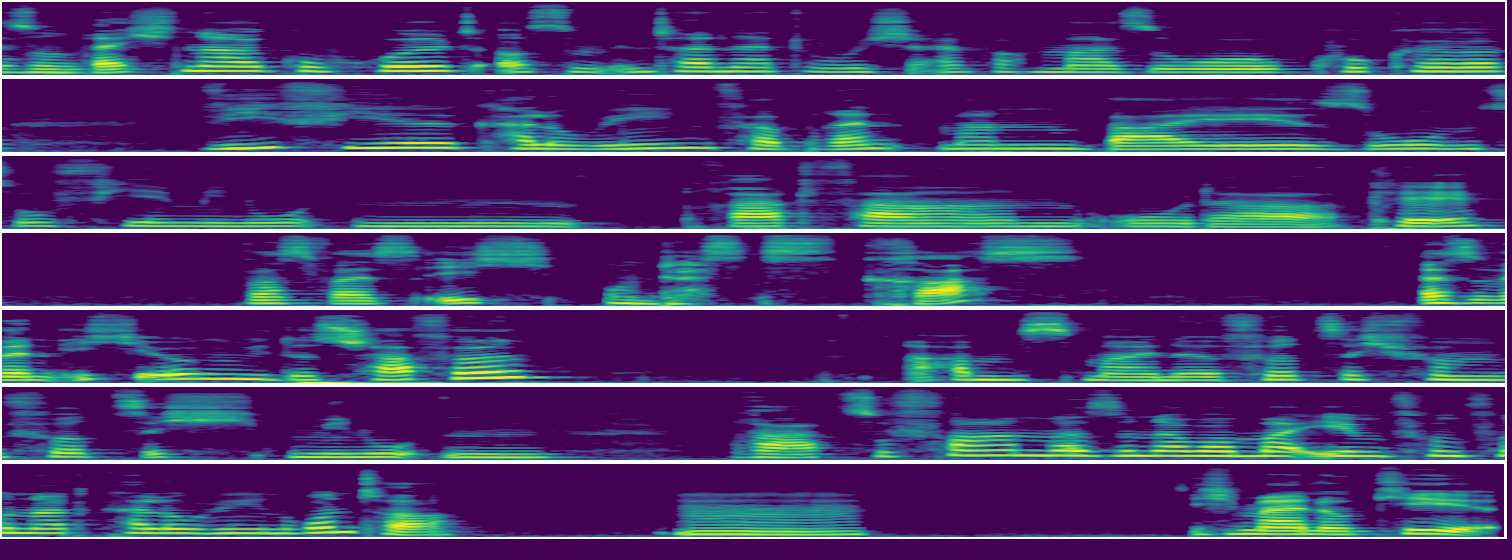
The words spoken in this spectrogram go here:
ja so einen Rechner geholt aus dem Internet, wo ich einfach mal so gucke, wie viel Kalorien verbrennt man bei so und so vier Minuten Radfahren oder Okay. was weiß ich. Und das ist krass. Also wenn ich irgendwie das schaffe, abends meine 40, 45 Minuten Rad zu fahren, da sind aber mal eben 500 Kalorien runter. Ich meine, okay,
